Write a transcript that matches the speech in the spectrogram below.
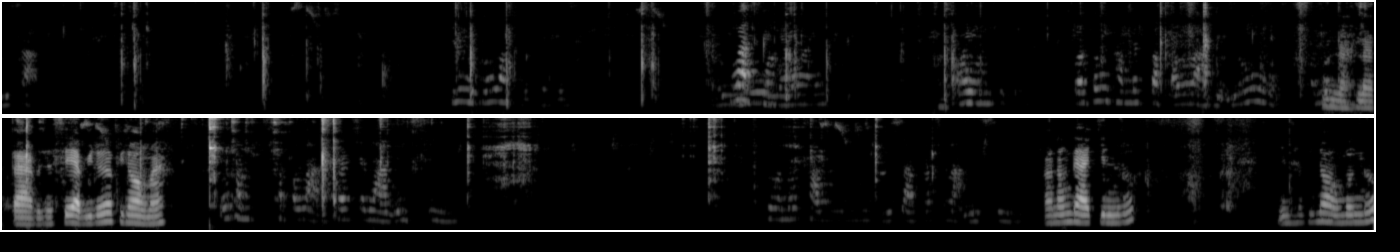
วิสานี่มันก็วาดเสร็จแล้วสิวาดเสร็จแล้วไงเอายังไม่เสร็จเราต้อง ทำเป็นสับประหลาดอยู่ลูกๆคุณนะหน้าตาเป็นจะแซ่บอยู่เด้อพี่น้องมะต้องทำสับประหลาดแฟนฉลาดอินทรีย์ตัวแม่ทำศีรษะแฟนฉลาดอินทรีย์เอาน้องดากินดูกินให้พี่น้องเบิ่งดู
